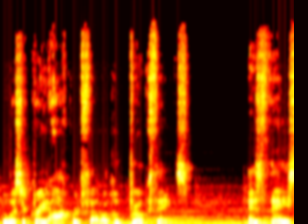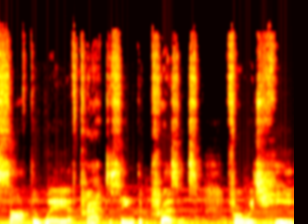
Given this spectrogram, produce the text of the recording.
who was a great awkward fellow who broke things, as they sought the way of practicing the presence for which he,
